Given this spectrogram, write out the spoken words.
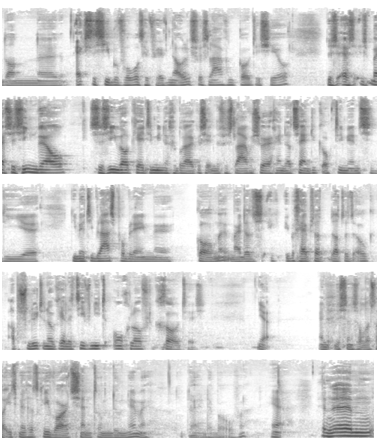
dan uh, ecstasy bijvoorbeeld, heeft, heeft nauwelijks verslavend potentieel. Dus er, maar ze zien wel, ze zien wel ketaminegebruikers in de verslavingszorg. En dat zijn natuurlijk ook die mensen die, uh, die met die blaasprobleem komen. Maar dat is, ik, begrijp dat, dat het ook absoluut en ook relatief niet ongelooflijk groot is. Ja. En dus dan zal het wel iets met het reward centrum doen, hè, daar, daarboven. Ja. En um,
